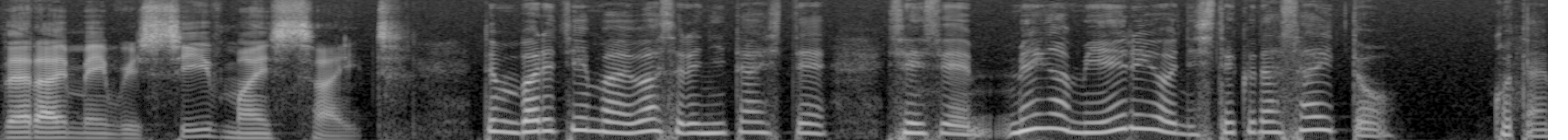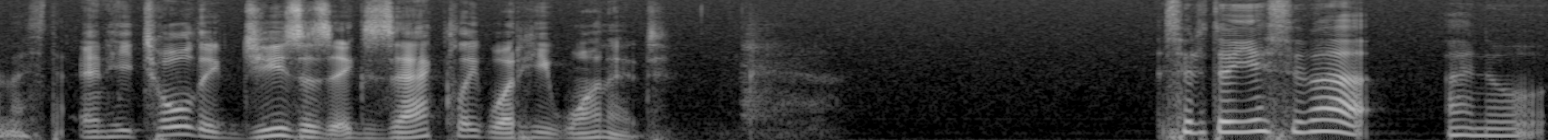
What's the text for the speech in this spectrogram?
That I may receive my sight. でもバルティマイはそれに対して、先生、目が見えるようにしてくださいと答えました。And he told Jesus exactly what he wanted. するとイエスはあの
